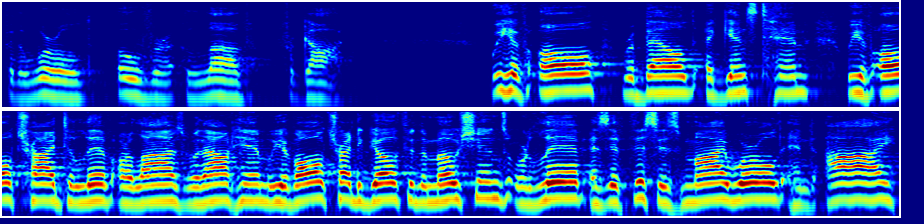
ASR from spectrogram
for the world over a love for God. We have all rebelled against him. We have all tried to live our lives without him. We have all tried to go through the motions or live as if this is my world and I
